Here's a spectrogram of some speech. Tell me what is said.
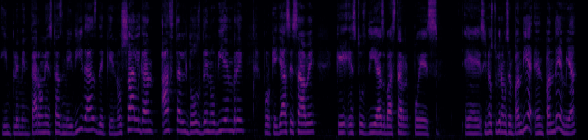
implementaron estas medidas de que no salgan hasta el 2 de noviembre porque ya se sabe que estos días va a estar pues eh, si no estuviéramos en, en pandemia,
